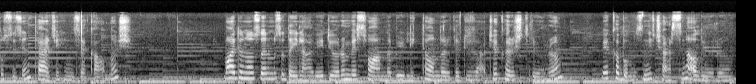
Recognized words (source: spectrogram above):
Bu sizin tercihinize kalmış. Maydanozlarımızı da ilave ediyorum ve soğanla birlikte onları da güzelce karıştırıyorum ve kabımızın içerisine alıyorum.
